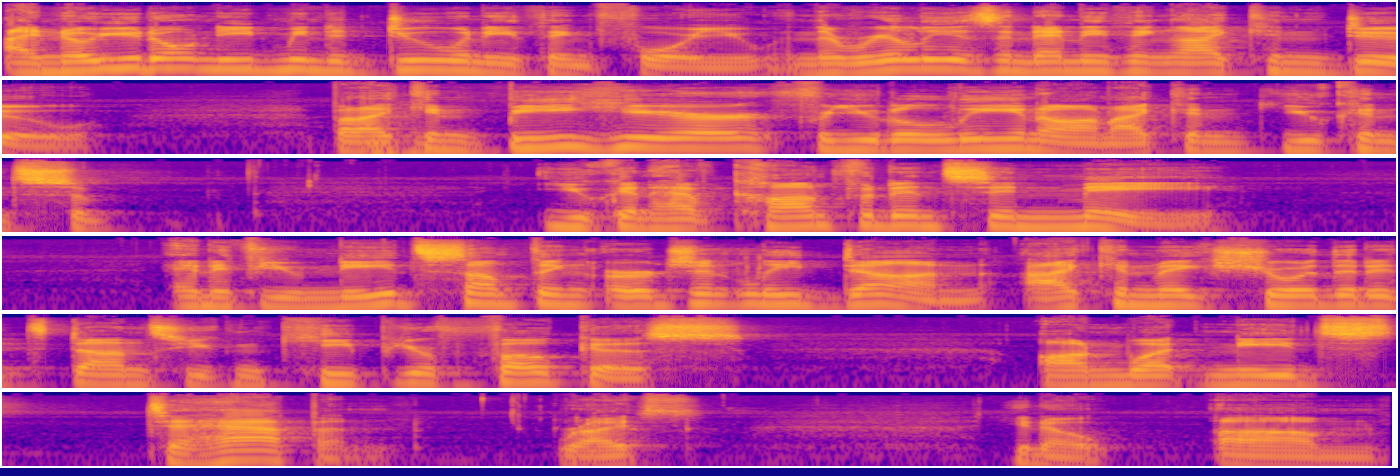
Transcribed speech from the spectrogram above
I know you don't need me to do anything for you, and there really isn't anything I can do, but mm-hmm. I can be here for you to lean on. I can you can you can have confidence in me. And if you need something urgently done, I can make sure that it's done so you can keep your focus on what needs to happen, right? Yes. You know, um,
